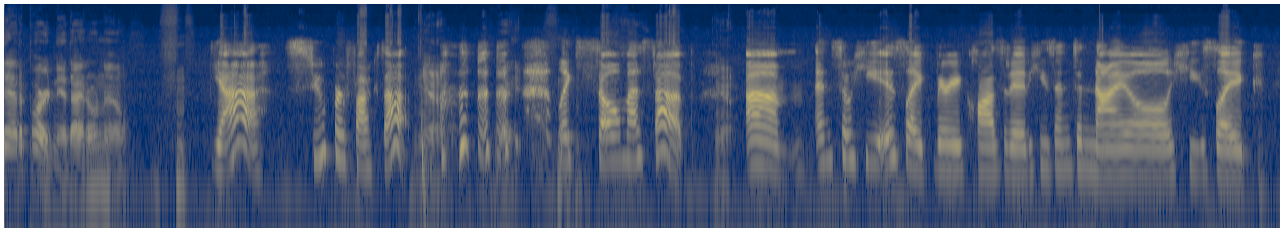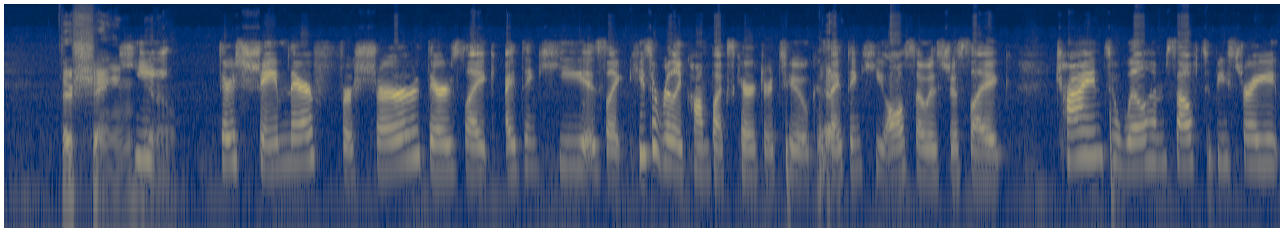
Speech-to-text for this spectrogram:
had a part in it. I don't know. Yeah, super fucked up. Yeah. Right. like so messed up. Yeah. Um, and so he is like very closeted. He's in denial. He's like There's shame, He- you know. there's shame there for sure. There's like I think he is like he's a really complex character too because Yeah. I think he also is just like trying to will himself to be straight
